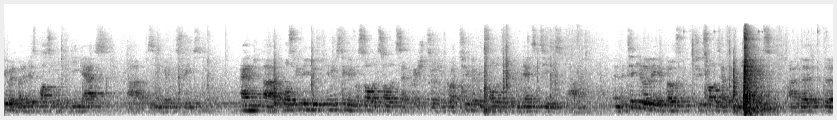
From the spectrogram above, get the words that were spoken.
do it, but it is possible to degas uh, some liquid streams. And uh, also can be used, interestingly, for solid-solid separation. So if you've got two different solids of different densities, um, and particularly if those two solids have different shapes, uh, the, the,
